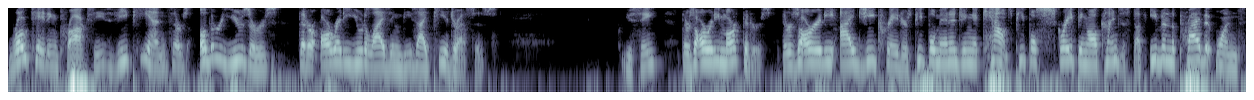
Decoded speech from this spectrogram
rotating proxies, VPNs, there's other users that are already utilizing these IP addresses. You see? There's already marketers. There's already IG creators, people managing accounts, people scraping all kinds of stuff, even the private ones.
